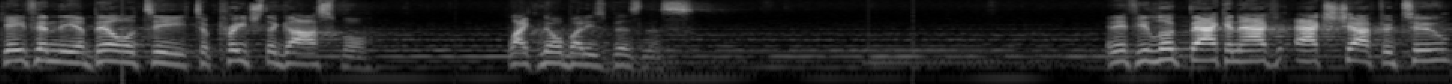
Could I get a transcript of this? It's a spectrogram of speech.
gave him the ability to preach the gospel like nobody's business. And if you look back in Acts chapter 2,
